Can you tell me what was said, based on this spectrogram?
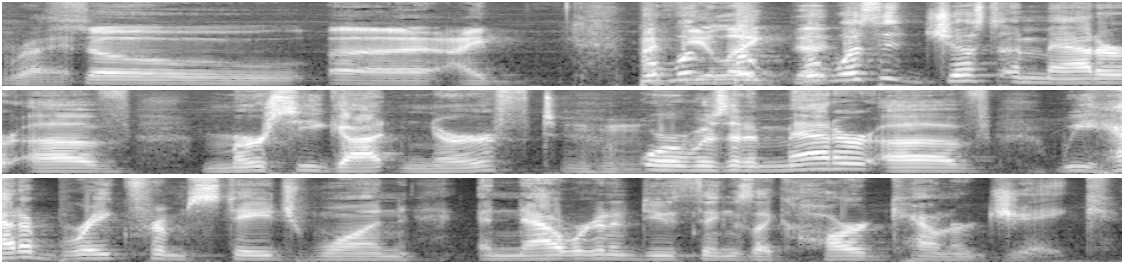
Right. So uh, I, but, I what- feel but- like but was it just a matter of Mercy got nerfed, Mm-hmm. or was it a matter of we had a break from stage one, and now we're going to do things like hard counter Jake?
